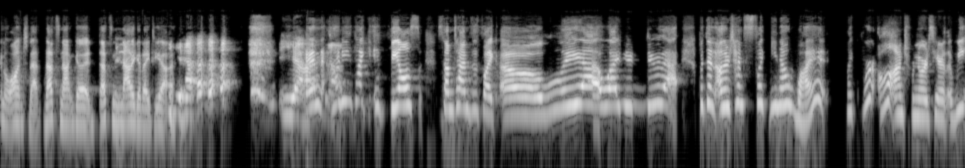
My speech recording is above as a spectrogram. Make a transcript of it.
going to launch that. That's not good. That's not a good idea." yeah. yeah. And yeah. I mean like it feels sometimes it's like, "Oh, Leah, why'd you do that?" But then other times it's like, "You know what? like we're all entrepreneurs here. We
